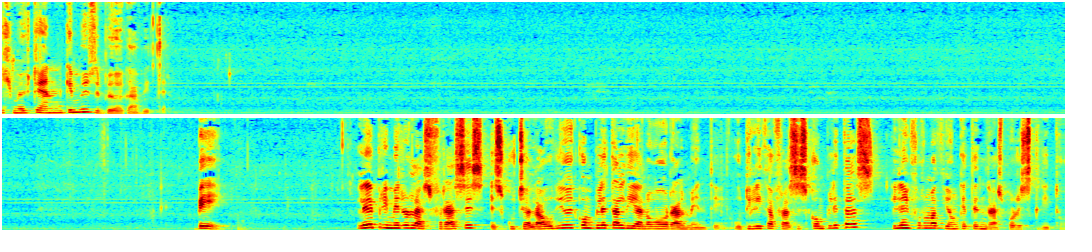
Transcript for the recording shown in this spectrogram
Ich möchte einen Gemüseburger, bitte. B. Lee primero las frases, escucha el audio y completa el diálogo oralmente. Utiliza frases completas y la información que tendrás por escrito.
